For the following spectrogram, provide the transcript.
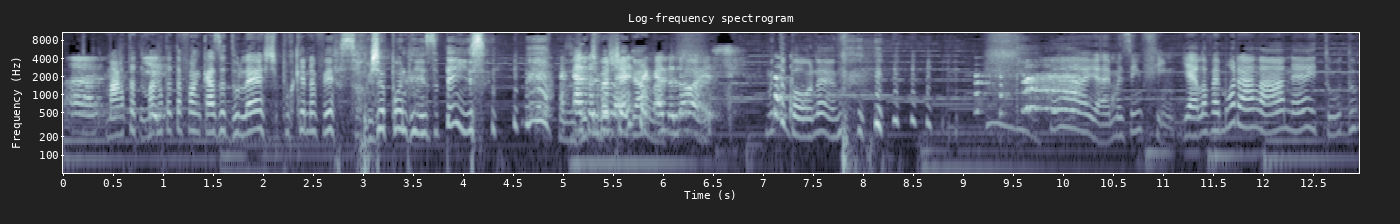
Ah, Marta. Marta tá falando casa do leste porque na versão japonesa tem isso. Mas a, a gente vai leste, chegar é a casa do oeste. Muito bom, né? Ai, ai, mas enfim. E ela vai morar lá, né? E tudo.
